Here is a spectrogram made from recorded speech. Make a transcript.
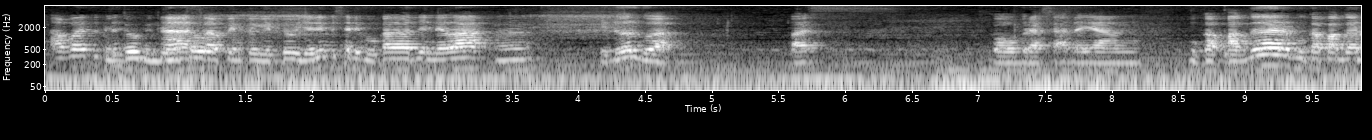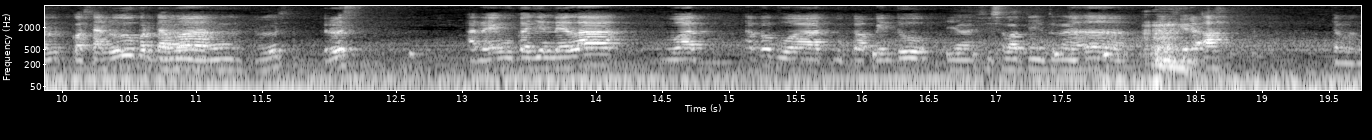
apa itu tuh? Pintu, pintu. Nah itu. slot pintu gitu. Jadi bisa dibuka lewat jendela. Nah, tidur gua. Pas kok berasa ada yang buka pagar buka pagar kosan dulu pertama. Nah, terus? Terus ada yang buka jendela buat apa buat buka pintu. Ya si slotnya itu kan. Nah, kira ah teman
